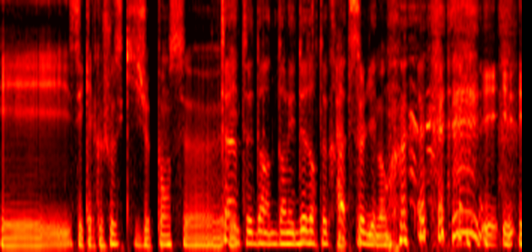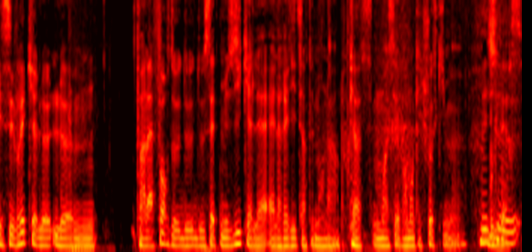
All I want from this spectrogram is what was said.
Et c'est quelque chose qui, je pense... Euh, Teinte dans, dans, les deux orthographes. Absolument. et, et, c'est vrai que le, le, Enfin, la force de, de, de, cette musique, elle, elle réside certainement là. En tout cas, moi, c'est vraiment quelque chose qui me Mais Ce,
